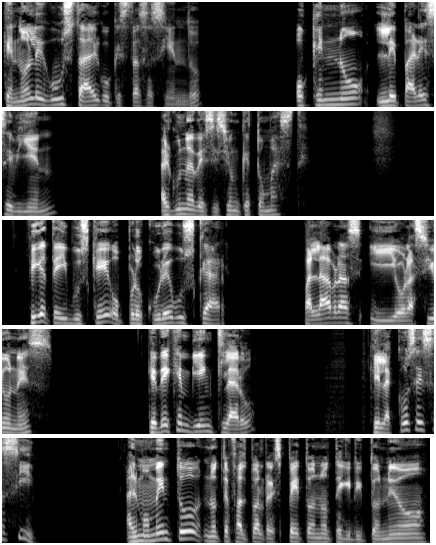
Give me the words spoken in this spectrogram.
que no le gusta algo que estás haciendo o que no le parece bien alguna decisión que tomaste. Fíjate, y busqué o procuré buscar palabras y oraciones que dejen bien claro que la cosa es así. Al momento no te faltó al respeto, no te gritoneó,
